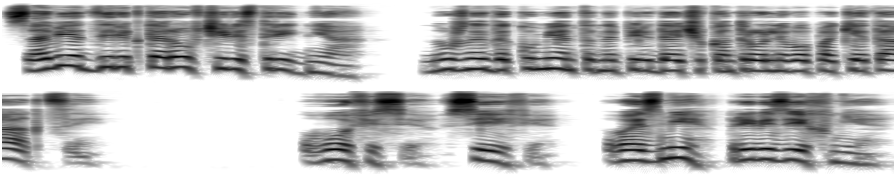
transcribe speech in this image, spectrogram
Совет директоров через три дня. Нужны документы на передачу контрольного пакета акций. В офисе, в сейфе. Возьми, привези их мне.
